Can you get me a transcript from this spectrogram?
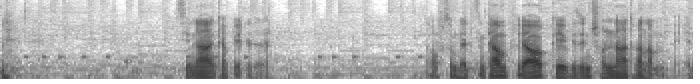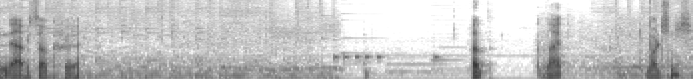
Finalen Kapitel. Auf zum letzten Kampf. Ja, okay, wir sind schon nah dran am Ende, habe ich so Gefühl. Upp. Nein, wollte ich nicht.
